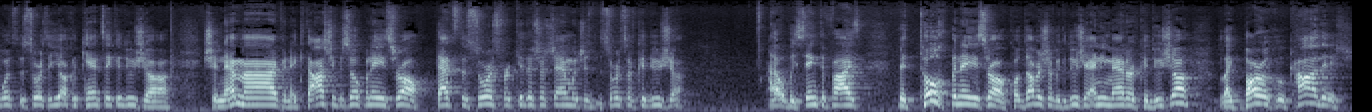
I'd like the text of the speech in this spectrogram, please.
What's the source that Yachid can't say kedusha? That's the source for kiddush Hashem, which is the source of kedusha. I will be sanctifies b'toch b'nei Yisrael. Kol davar kedusha, any matter of kedusha, like Baruch Hu Kaddish.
